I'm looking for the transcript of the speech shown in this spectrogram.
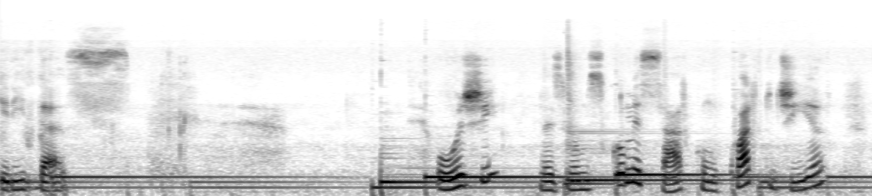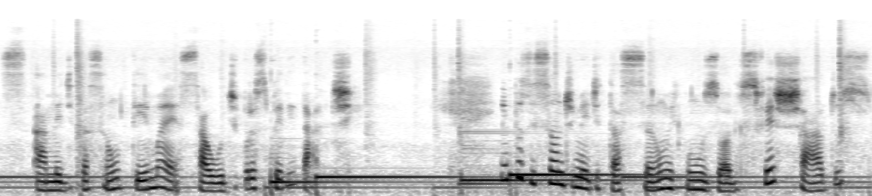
queridas! Hoje nós vamos começar com o quarto dia. A meditação, o tema é saúde e prosperidade. Em posição de meditação e com os olhos fechados,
